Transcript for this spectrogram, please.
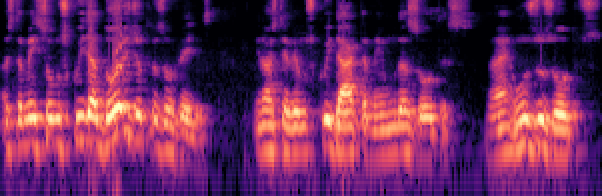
nós também somos cuidadores de outras ovelhas. E nós devemos cuidar também um das outras, né, uns dos outros.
